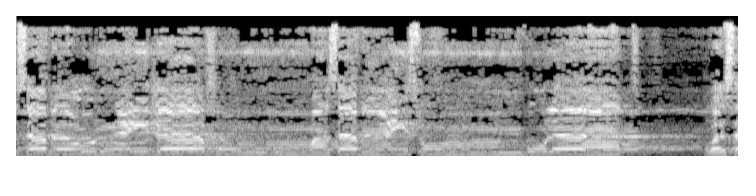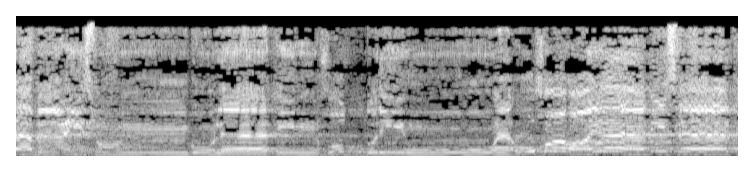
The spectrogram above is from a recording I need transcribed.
سبع عجاف وسبع سنبلات وسبع سنبلات خضر وأخر يابسات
